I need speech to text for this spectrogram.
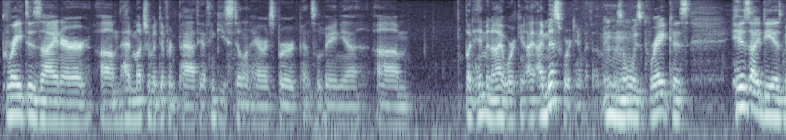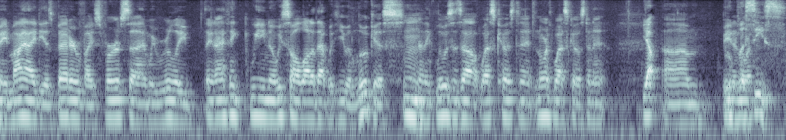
Great designer. Um, had much of a different path. I think he's still in Harrisburg, Pennsylvania. Um, but him and I working, I, I miss working with him. It was Mhm. always great because his ideas made my ideas better, vice versa, and we really, and I think we, you know, we saw a lot of that with you and Lucas. Mm. I think Lewis is out west coast in it, northwest coast in it. Yep. Um, a north- Publicis.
